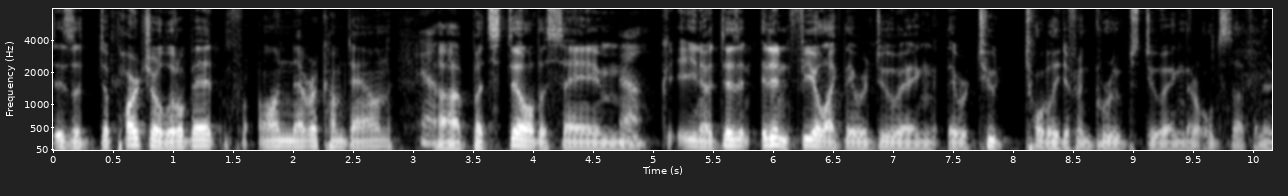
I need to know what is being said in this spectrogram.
is a departure a little bit on Never Come Down, Yeah. uh, but still the same. Yeah. You know, it doesn't it didn't feel like they were doing they were two totally different groups doing their old stuff and their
